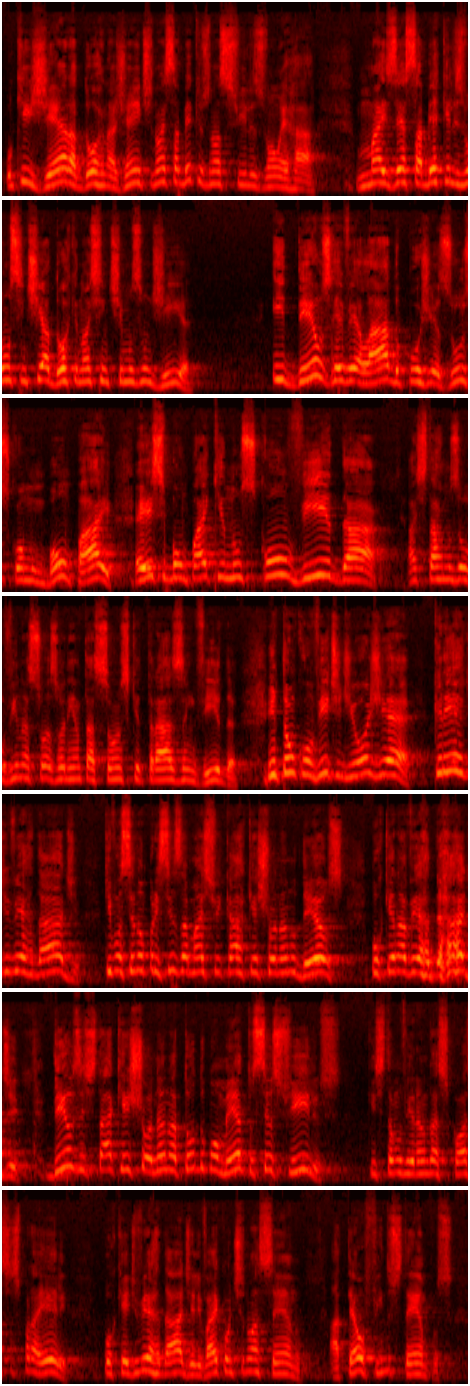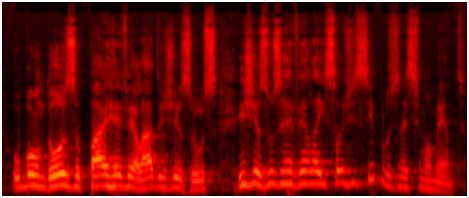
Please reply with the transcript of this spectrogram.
O que gera dor na gente não é saber que os nossos filhos vão errar, mas é saber que eles vão sentir a dor que nós sentimos um dia. E Deus, revelado por Jesus como um bom pai, é esse bom pai que nos convida a estarmos ouvindo as suas orientações que trazem vida. Então, o convite de hoje é crer de verdade, que você não precisa mais ficar questionando Deus, porque, na verdade, Deus está questionando a todo momento seus filhos, que estão virando as costas para Ele, porque, de verdade, Ele vai continuar sendo, até o fim dos tempos, o bondoso Pai revelado em Jesus. E Jesus revela isso aos discípulos nesse momento.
